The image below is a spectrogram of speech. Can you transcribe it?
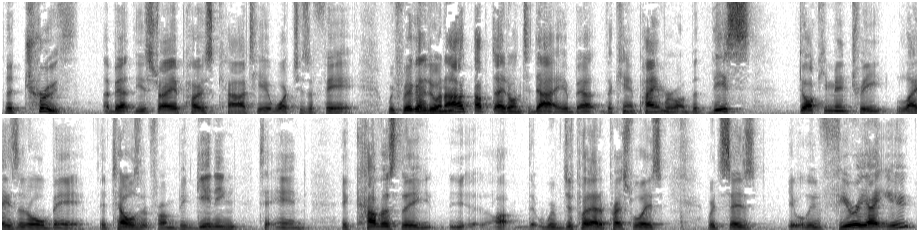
The Truth About the Australia Post Cartier Watches Affair, which we're going to do an update on today about the campaign we're on. But this documentary lays it all bare. It tells it from beginning to end. It covers the, uh, we've just put out a press release which says it will infuriate you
